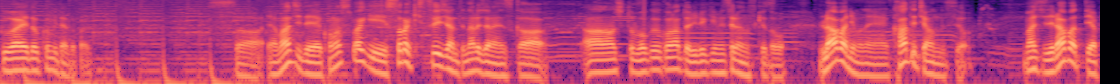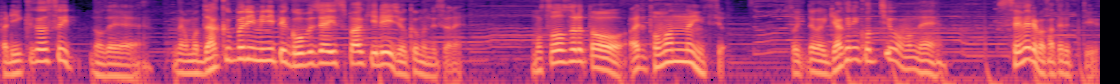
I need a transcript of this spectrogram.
加え毒みたいなとこある。さあ、いや、マジで、このスパギー、空きついじゃんってなるじゃないですか。あの、ちょっと僕、この後履歴見せるんですけど、ラバにもね、勝てちゃうんですよ。マジで、ラバってやっぱ陸が薄いので、なんかもう、ダクプリミニペゴブジャイスパーキーレイジを組むんですよね。もうそうすると、相手止まんないんですよ。そう、だから逆にこっちもね、攻めれば勝てるっていう。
